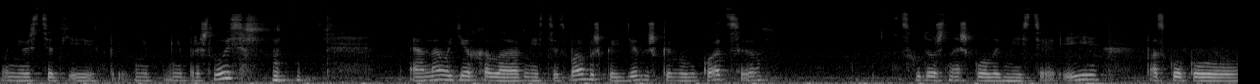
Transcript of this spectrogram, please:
В университет ей не, не пришлось. И она уехала вместе с бабушкой и дедушкой в эвакуацию с художественной школы вместе. И поскольку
